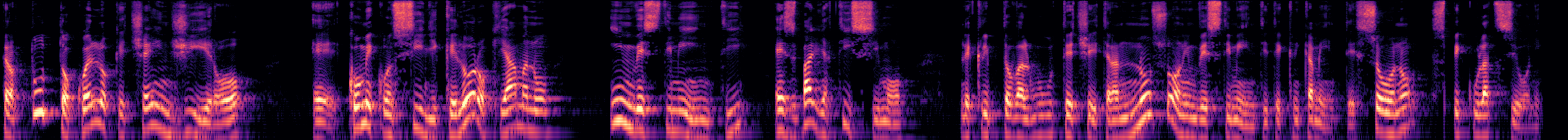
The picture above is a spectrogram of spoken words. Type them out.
però tutto quello che c'è in giro eh, come consigli che loro chiamano investimenti è sbagliatissimo. Le criptovalute, eccetera, non sono investimenti tecnicamente, sono speculazioni.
